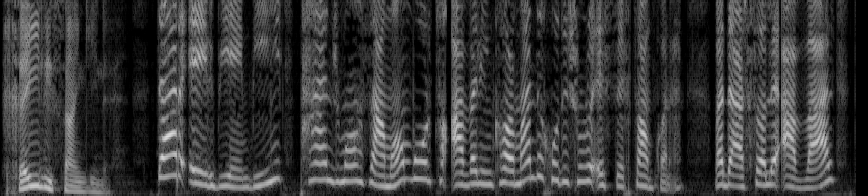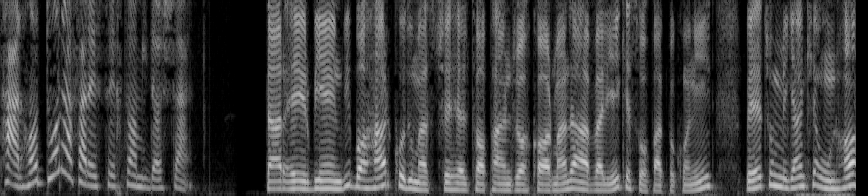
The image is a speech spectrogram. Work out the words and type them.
خیلی سنگینه. در بی پنج ماه زمان برد تا اولین کارمند خودشون رو استخدام کنن و در سال اول تنها دو نفر استخدامی داشتن. در بی با هر کدوم از چهل تا پنجاه کارمند اولیه که صحبت بکنید بهتون میگن که اونها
